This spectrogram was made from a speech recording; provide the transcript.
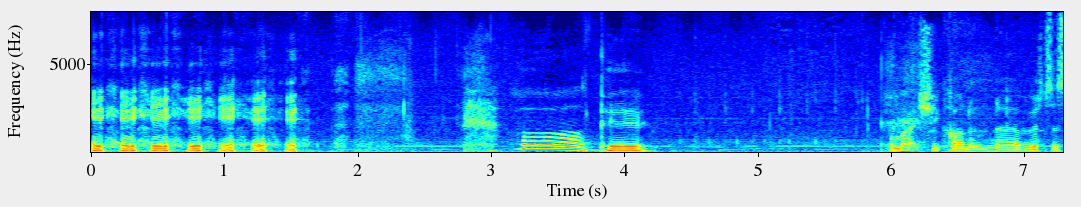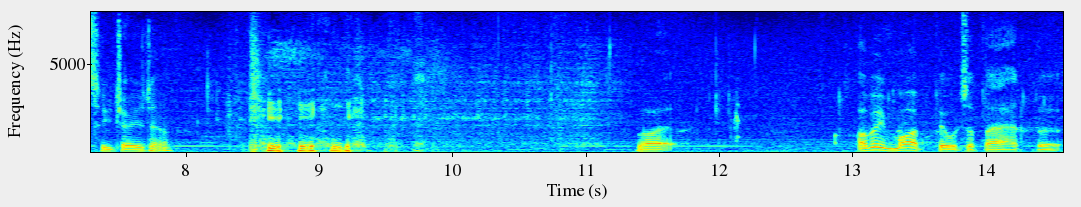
oh dear. I'm actually kind of nervous to see Jay's now. Like, I mean, my builds are bad, but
